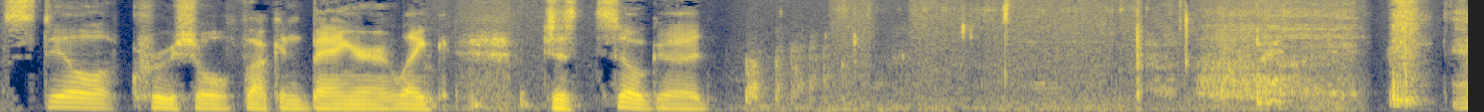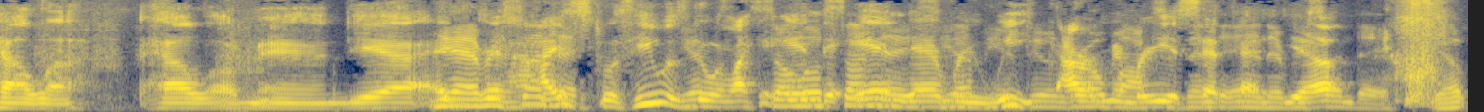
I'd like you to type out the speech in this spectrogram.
still a crucial fucking banger like just so good. Hella. Hella man, yeah. And, Yeah, every and Sunday. Heist was he was Yep, doing like solo end to Sundays, end every yep, week. I remember he had said end to end that. every Yep. sunday yep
